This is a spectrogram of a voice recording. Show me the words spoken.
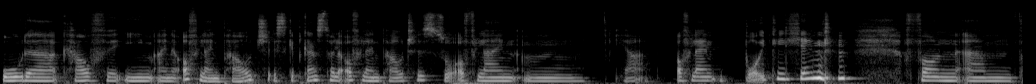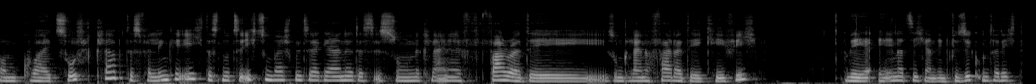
Oder kaufe ihm eine Offline-Pouch. Es gibt ganz tolle Offline-Pouches, so Offline, ähm, ja, Offline-Beutelchen von, ähm, vom Quiet Social Club. Das verlinke ich. Das nutze ich zum Beispiel sehr gerne. Das ist so eine kleine Faraday, so ein kleiner Faraday-Käfig Wer erinnert sich an den Physikunterricht,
